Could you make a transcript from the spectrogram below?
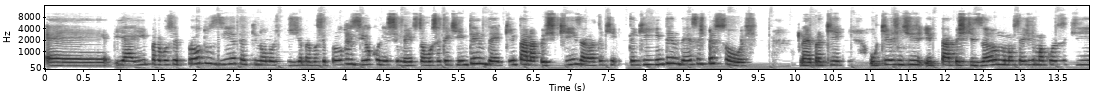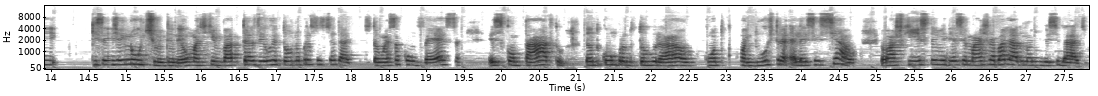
É, e aí, para você produzir a tecnologia, para você produzir o conhecimento, então você tem que entender quem está na pesquisa, ela tem que, tem que entender essas pessoas, né? Para que o que a gente está pesquisando não seja uma coisa que que seja inútil, entendeu? Mas que vá trazer o retorno para a sociedade. Então, essa conversa, esse contato, tanto com o produtor rural quanto com a indústria, ela é essencial. Eu acho que isso deveria ser mais trabalhado na universidade.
